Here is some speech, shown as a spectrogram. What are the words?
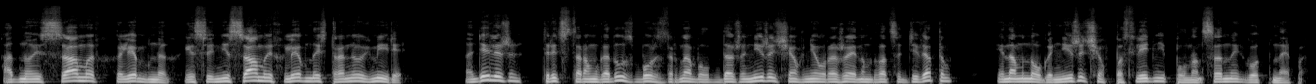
одной из самых хлебных, если не самой хлебной страной в мире. На деле же в 32 году сбор зерна был даже ниже, чем в неурожайном 29-м и намного ниже, чем в последний полноценный год НЭПа.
